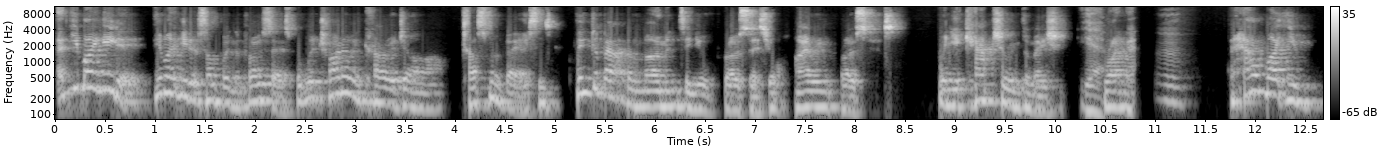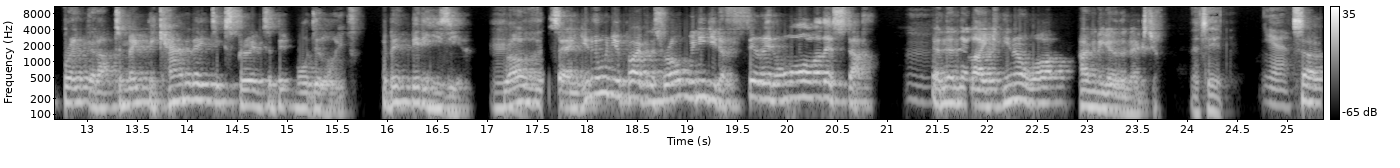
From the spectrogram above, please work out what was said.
And you might need it. You might need it at some point in the process, but we're trying to encourage our customer base is think about the moment in your process, your hiring process, when you capture information Yeah. right now. Mm. How might you break that up to make the candidate experience a bit more delightful, a bit, bit easier, Mm. rather than saying, you know, when you apply for this role, we need you to fill in all of this stuff. Mm. And then they're like, you know what? I'm going to go to the next job. That's it. Yeah. So,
